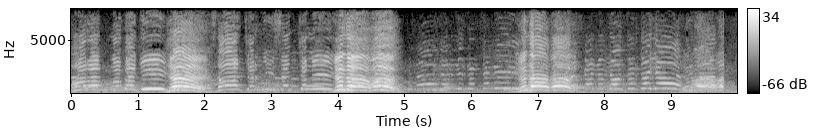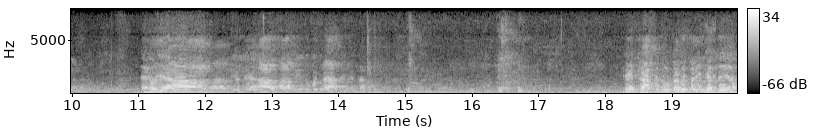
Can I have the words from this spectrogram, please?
ભારત માતા કી જય સરદાર ચરજી સિંહ ચન્ની જિંદાબાદ જિંદાબાદ ਇਹੋ ਜਿਹਾ ਆਮ ਆਦਮੀ ਹੁੰਦੇ ਆਮ ਆਦਮੀ ਨੂੰ ਕੋਈ ਪਿਆਰ ਨਹੀਂ ਦਿੰਦਾ ਇਹ ਟਰੱਕ ਨੋਟਾਂ ਦੇ ਭਰੇ ਫਿਰਦੇ ਆ।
